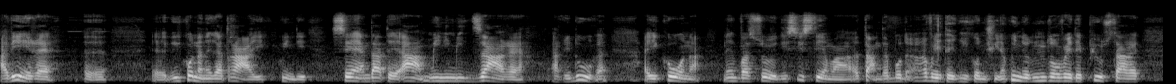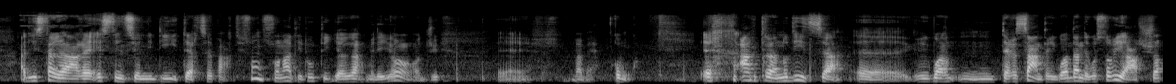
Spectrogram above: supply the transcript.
avere eh, eh, l'icona nella try, quindi se andate a minimizzare a ridurre a icona nel vassoio di sistema Thunderbolt avrete l'iconcina, quindi non dovrete più stare ad installare estensioni di terze parti. Sono suonati tutti gli allarmi degli orologi, eh, vabbè, comunque. Eh, altra notizia eh, riguard- interessante riguardante questo rilascio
